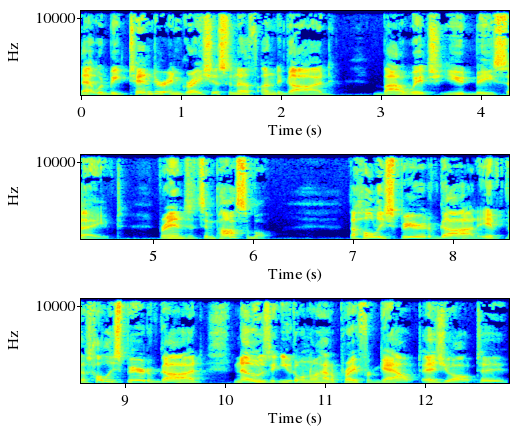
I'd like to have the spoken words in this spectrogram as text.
that would be tender and gracious enough unto God by which you'd be saved? Friends, it's impossible. The Holy Spirit of God, if the Holy Spirit of God knows that you don't know how to pray for gout as you ought to,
